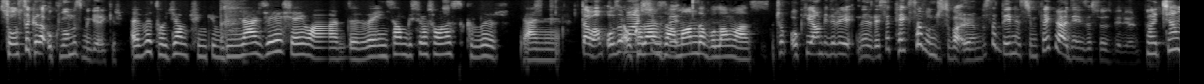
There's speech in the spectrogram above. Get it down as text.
Sonsuza kadar okumamız mı gerekir? Evet hocam çünkü binlerce şey vardır ve insan bir süre sonra sıkılır. Yani Tamam o zaman o kadar şimdi zaman da bulamaz. çok okuyan birileri neredeyse tek savunucusu var aramızda. Deniz şimdi tekrar Deniz'e söz veriyorum. Hocam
